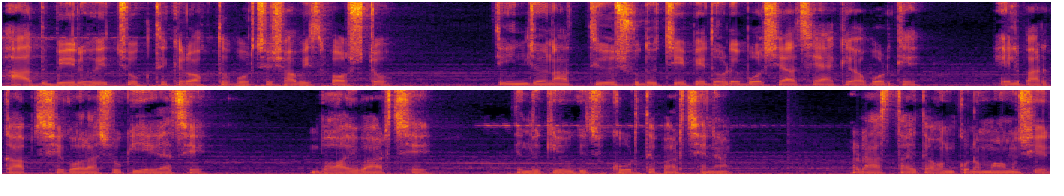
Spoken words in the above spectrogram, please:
হাত বের হয়ে চোখ থেকে রক্ত পড়ছে সবই স্পষ্ট। তিনজন আত্মীয় শুধু চেপে ধরে বসে আছে একে অপরকে। হেলপার কাঁপছে, গলা শুকিয়ে গেছে। ভয় বাড়ছে, কিন্তু কেউ কিছু করতে পারছে না। রাস্তায় তখন কোনো মানুষের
